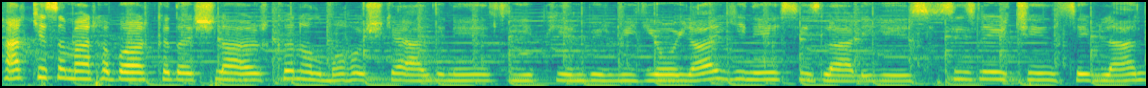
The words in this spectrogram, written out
Herkese merhaba arkadaşlar. Kanalıma hoş geldiniz. Yepyeni bir videoyla yine sizlerleyiz. Sizler için sevilen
